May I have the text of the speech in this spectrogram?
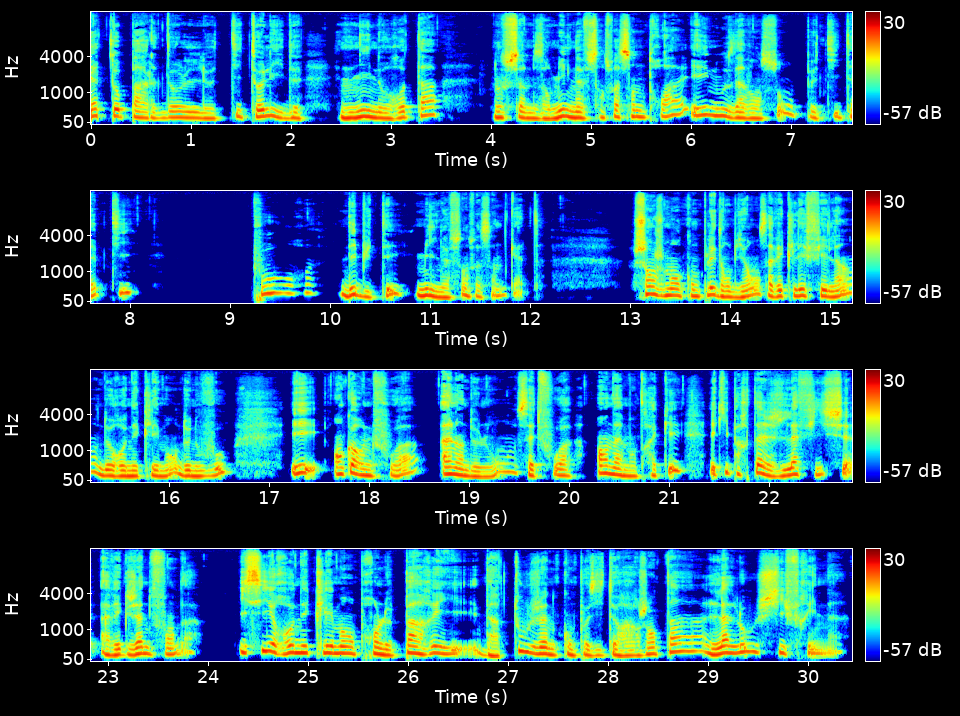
Il Gatto Pardo, le titoli de Nino Rota. Nous sommes en 1963 et nous avançons petit à petit pour débuter 1964. Changement complet d'ambiance avec Les Félins de René Clément de nouveau, et encore une fois, Alain Delon, cette fois en amant traqué, et qui partage l'affiche avec Jeanne Fonda. Ici, René Clément prend le pari d'un tout jeune compositeur argentin, Lalo Schifrin.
